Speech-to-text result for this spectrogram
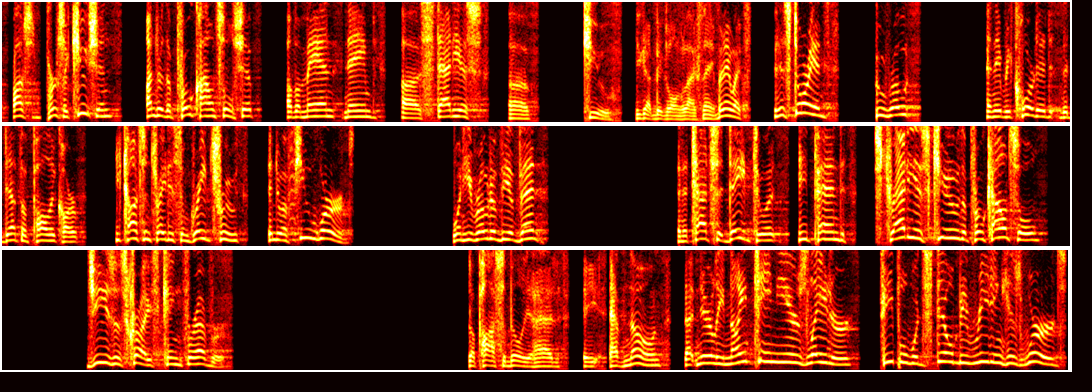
persecution under the proconsulship of a man named uh, Statius uh, Q. He got a big long last name. But anyway, the historians who wrote and they recorded the death of Polycarp, he concentrated some great truth into a few words when he wrote of the event and attached a date to it, he penned Stratius Q, the proconsul, Jesus Christ, King forever. The possibility had a, have known that nearly 19 years later, people would still be reading his words.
